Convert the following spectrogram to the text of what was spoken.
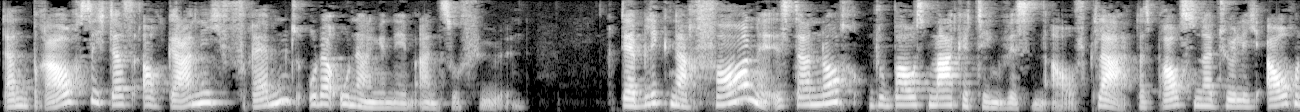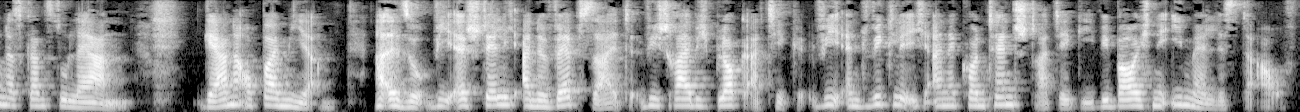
dann braucht sich das auch gar nicht fremd oder unangenehm anzufühlen. Der Blick nach vorne ist dann noch, du baust Marketingwissen auf. Klar, das brauchst du natürlich auch und das kannst du lernen. Gerne auch bei mir. Also, wie erstelle ich eine Webseite? Wie schreibe ich Blogartikel? Wie entwickle ich eine Contentstrategie? Wie baue ich eine E-Mail-Liste auf?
